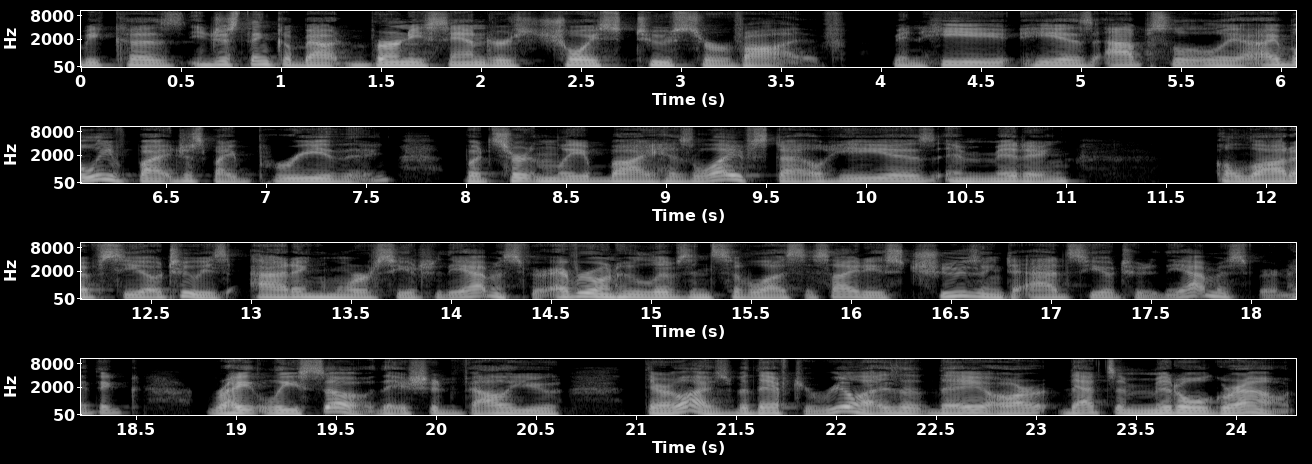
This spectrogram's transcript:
because you just think about Bernie Sanders' choice to survive. I mean, he he is absolutely, I believe, by just by breathing, but certainly by his lifestyle, he is emitting a lot of CO2. He's adding more CO2 to the atmosphere. Everyone who lives in civilized society is choosing to add CO2 to the atmosphere. And I think rightly so. They should value their lives, but they have to realize that they are, that's a middle ground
